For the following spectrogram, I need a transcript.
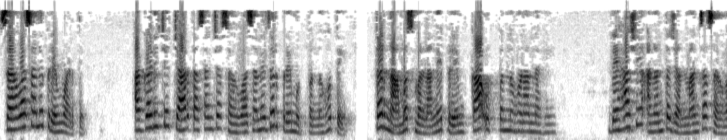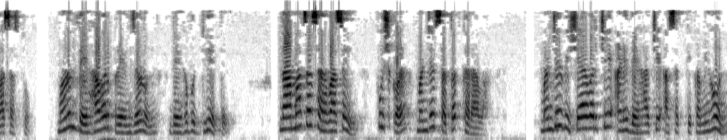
सहवासाने प्रेम वाढते. आघाडीच्या चार तासांच्या सहवासाने जर प्रेम उत्पन्न होते तर नामस्मरणाने प्रेम का उत्पन्न होणार नाही? देहाशी अनंत जन्मांचा सहवास असतो. म्हणून देहावर प्रेम जडून देहबुद्धी येते. नामाचा सहवासही पुष्कळ म्हणजे सतत करावा. म्हणजे विषयावरची आणि देहाची आसक्ती कमी होऊन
